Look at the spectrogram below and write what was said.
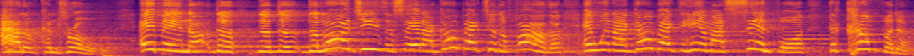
out of control. Amen. The, the, the, the, Lord Jesus said, I go back to the Father, and when I go back to him, I send for the Comforter.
